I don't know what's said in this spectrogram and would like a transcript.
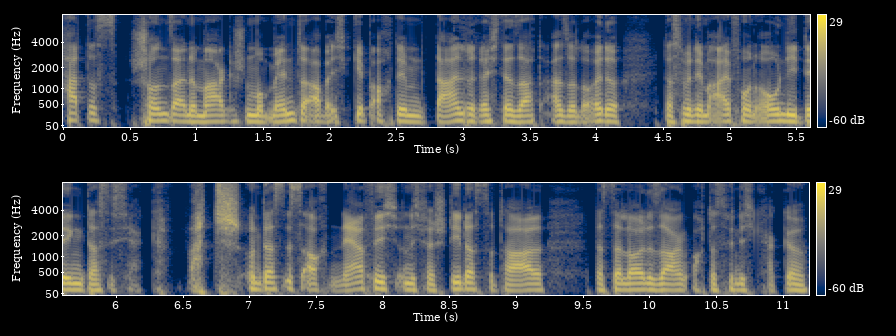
hat es schon seine magischen Momente, aber ich gebe auch dem Daniel recht, der sagt, also Leute, das mit dem iPhone-Only-Ding, das ist ja Quatsch und das ist auch nervig und ich verstehe das total, dass da Leute sagen, ach, das finde ich kacke,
